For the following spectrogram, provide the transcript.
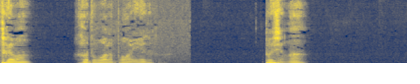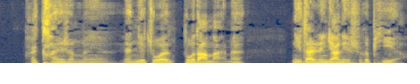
对吗？喝多了，不好意思，不行啊，还谈什么呀？人家做多大买卖，你在人眼里是个屁啊！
